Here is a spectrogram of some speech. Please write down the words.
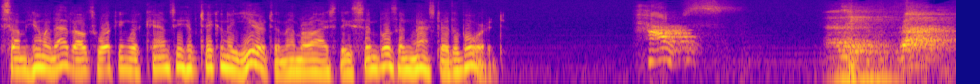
Some human adults working with Kanzi have taken a year to memorize these symbols and master the board. House. Uh, rock.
